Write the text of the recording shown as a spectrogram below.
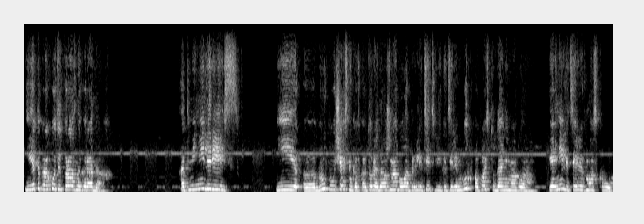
и это проходит в разных городах. Отменили рейс, и э, группа участников, которая должна была прилететь в Екатеринбург, попасть туда не могла. И они летели в Москву.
